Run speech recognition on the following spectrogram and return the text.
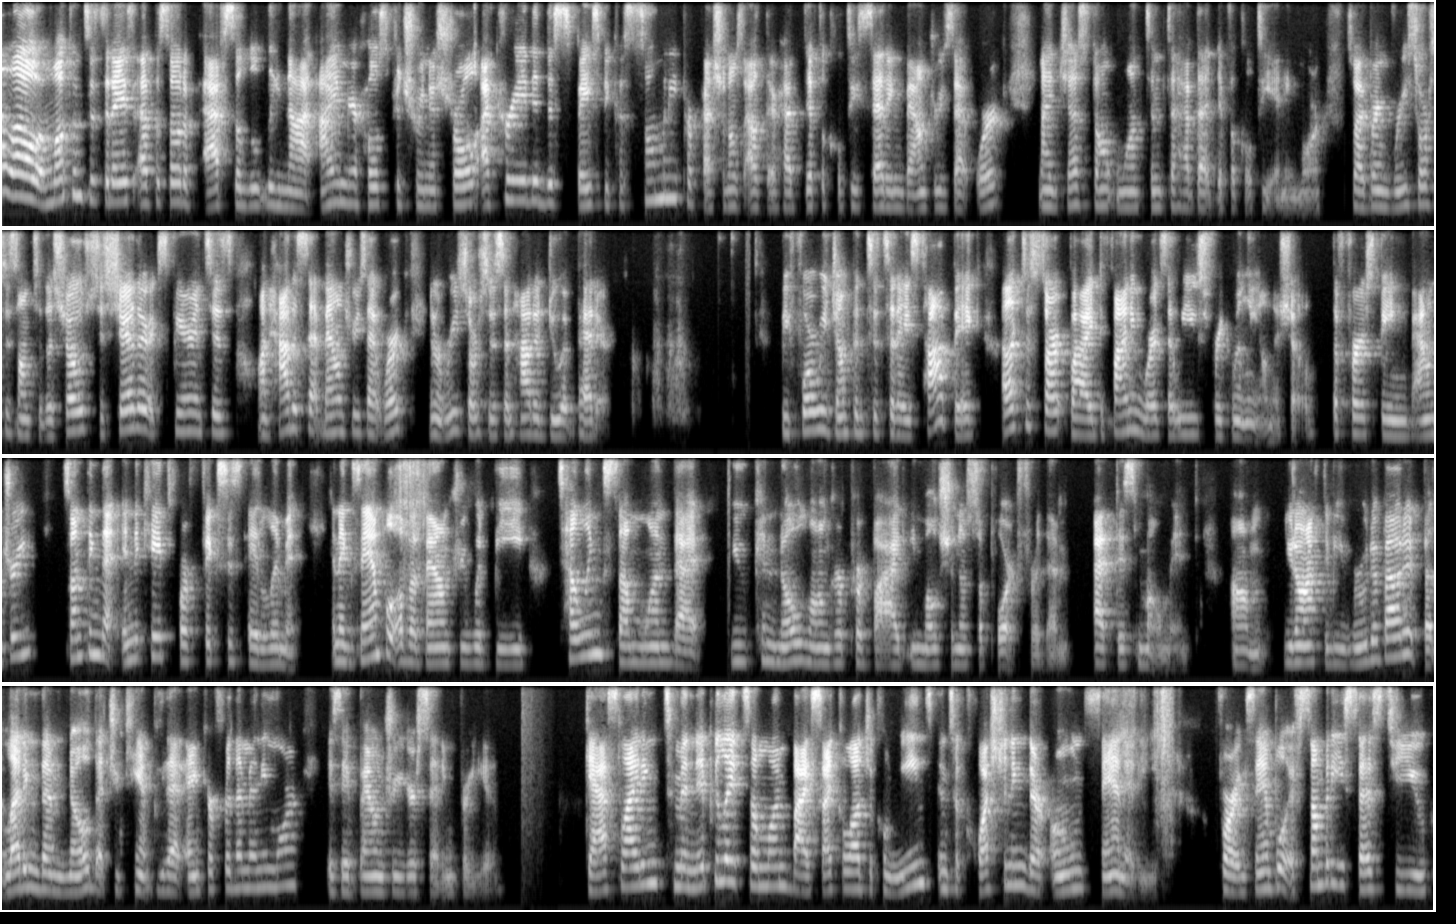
Hello, and welcome to today's episode of Absolutely Not. I am your host, Katrina Strohl. I created this space because so many professionals out there have difficulty setting boundaries at work, and I just don't want them to have that difficulty anymore. So I bring resources onto the shows to share their experiences on how to set boundaries at work and resources and how to do it better. Before we jump into today's topic, I like to start by defining words that we use frequently on the show. The first being boundary, something that indicates or fixes a limit. An example of a boundary would be telling someone that you can no longer provide emotional support for them at this moment. Um, you don't have to be rude about it, but letting them know that you can't be that anchor for them anymore is a boundary you're setting for you. Gaslighting to manipulate someone by psychological means into questioning their own sanity. For example, if somebody says to you,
